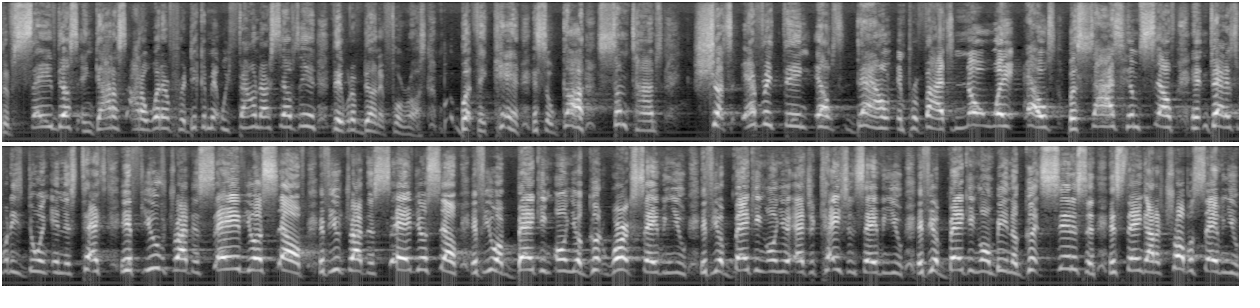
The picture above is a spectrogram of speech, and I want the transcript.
could have saved us and got us out of whatever predicament we found ourselves in, they would have done it for us. But they can't. And so God sometimes shuts everything else down and provides no way else besides Himself. And that is what He's doing in this text. If you've tried to save yourself, if you've tried to save yourself, if you are banking on your good work saving you, if you're banking on your education saving you, if you're banking on being a good citizen and staying out of trouble saving you,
